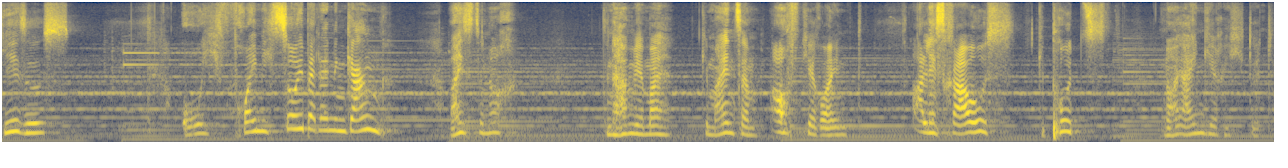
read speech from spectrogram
Jesus. Oh, ich freue mich so über deinen Gang. Weißt du noch? Dann haben wir mal gemeinsam aufgeräumt, alles raus, geputzt, neu eingerichtet.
